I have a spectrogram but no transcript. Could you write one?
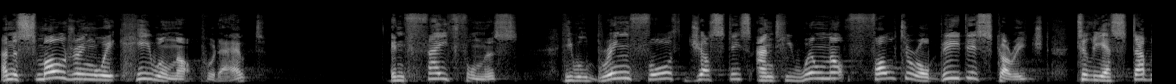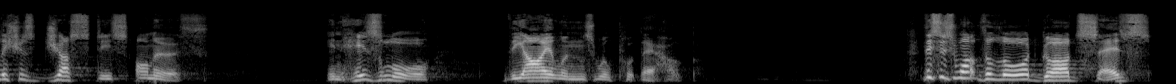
and the smouldering wick he will not put out. In faithfulness, he will bring forth justice, and he will not falter or be discouraged till he establishes justice on earth. In his law, the islands will put their hope. This is what the Lord God says.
